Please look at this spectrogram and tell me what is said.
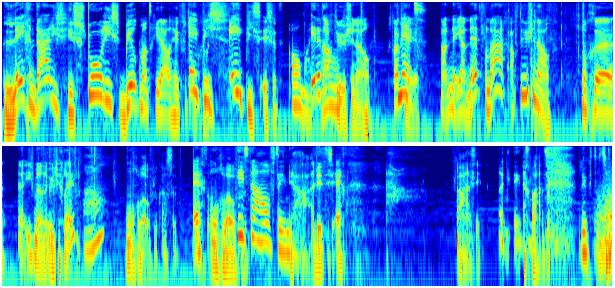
legendarisch, historisch beeldmateriaal heeft het Episch. Episch is het. Oh my In het God. 8 uur journaal. Straks Net. meer. Nou, nee, ja, net vandaag, 8 uur journaal. Nog uh, ja, iets meer dan een uurtje geleden. Oh. Ongelooflijk was het. Echt ongelooflijk. Iets na half tien. Ja, dit is echt... Waanzin. Okay. Echt waanzin. Luc, tot zo.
